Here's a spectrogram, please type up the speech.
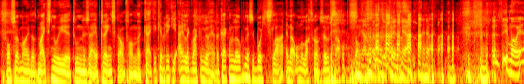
Ik vond het zo mooi dat Mike Snoei eh, toen zei op trainingskamp van... eh, kijk, ik heb Ricky eindelijk waar ik hem wil hebben. Kijk hem lopen met zijn bordje sla. En daaronder lag gewoon zo'n stapel op Ja, dat zou kunnen, ja. dat vind je mooi, hè?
